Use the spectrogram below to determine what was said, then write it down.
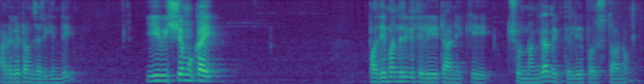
అడగటం జరిగింది. ఈ విషయముకై పది మందికి తెలియటానికి క్షుణ్ణంగా మీకు తెలియపరుస్తాను.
